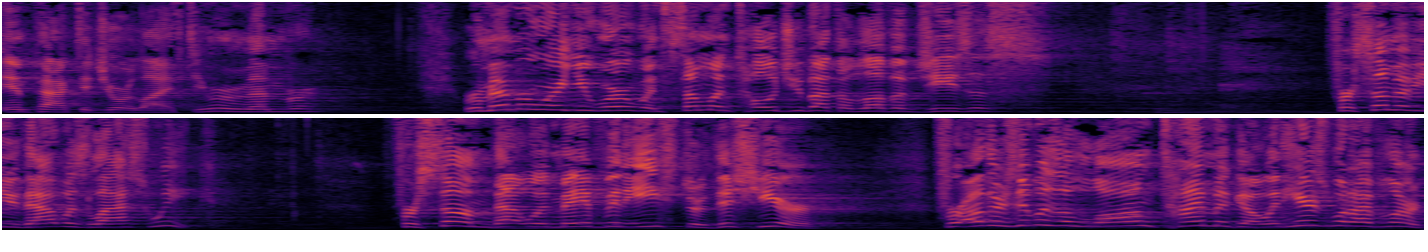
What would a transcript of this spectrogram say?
impacted your life? Do you remember? Remember where you were when someone told you about the love of Jesus? For some of you, that was last week. For some, that would, may have been Easter this year. For others, it was a long time ago. And here's what I've learned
